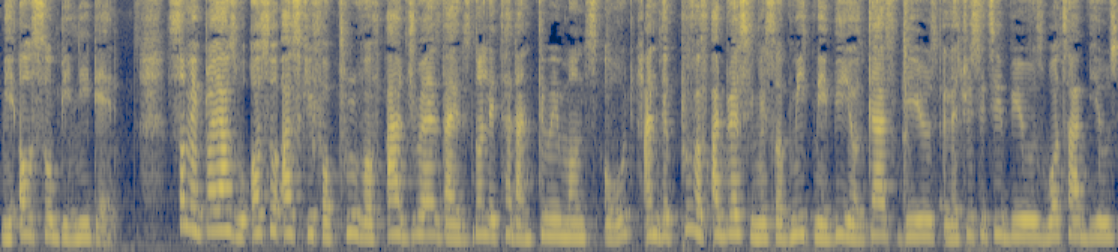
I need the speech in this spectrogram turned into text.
may also be needed. Some employers will also ask you for proof of address that is not later than three months old. And the proof of address you may submit may be your gas bills, electricity bills, water bills,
